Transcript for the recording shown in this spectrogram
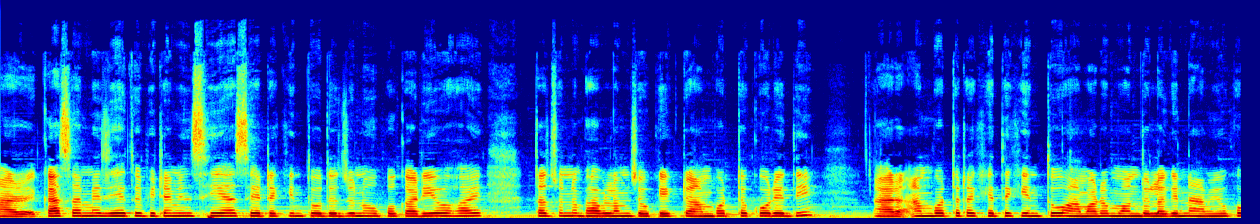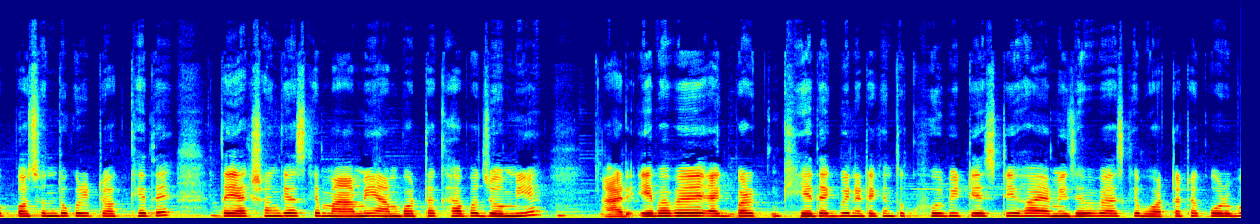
আর কাঁচা আমে যেহেতু ভিটামিন সি আছে, এটা কিন্তু ওদের জন্য উপকারীও হয়। তার জন্য ভাবলাম যে ওকে একটু আম ভর্তা করে দিই। আর আম ভর্তাটা খেতে কিন্তু আমারও মন্দ লাগে না, আমিও খুব পছন্দ করি টক খেতে। তাই একসঙ্গে আজকে মা, আমি আম ভর্তা খাব জমিয়ে। আর এভাবে একবার খেয়ে দেখবেন, এটা কিন্তু খুবই টেস্টি হয়। আমি যেভাবে আজকে ভর্তাটা করব।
